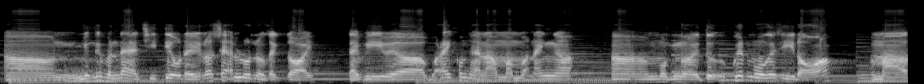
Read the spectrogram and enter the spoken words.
uh, những cái vấn đề chi tiêu đấy nó sẽ luôn được rạch ròi. Tại vì uh, bọn anh không thể nào mà bọn anh uh, một người tự quyết mua cái gì đó mà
